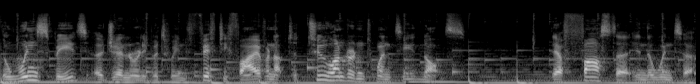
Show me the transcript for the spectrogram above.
The wind speeds are generally between 55 and up to 220 knots. They are faster in the winter.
